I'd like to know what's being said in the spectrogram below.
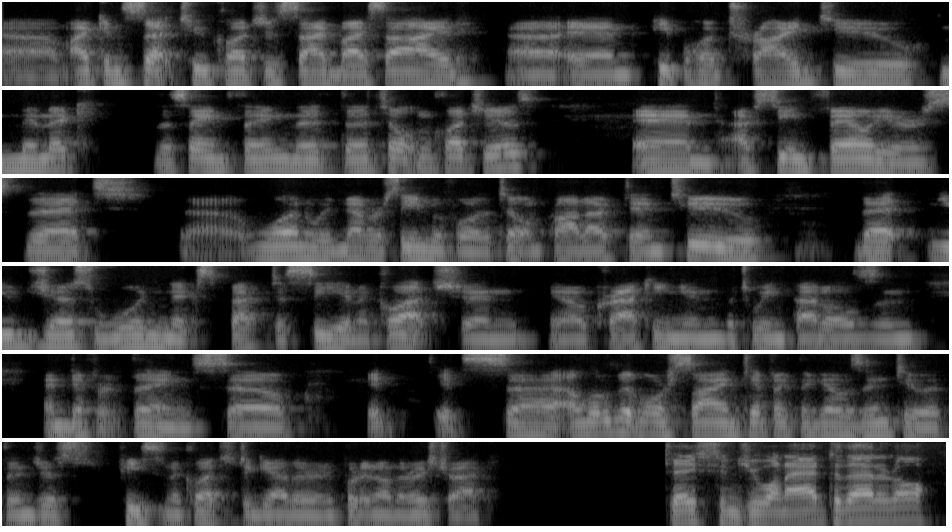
um, I can set two clutches side by side, uh, and people have tried to mimic the same thing that the Tilton clutch is, and I've seen failures that uh, one we've never seen before the Tilton product, and two that you just wouldn't expect to see in a clutch and you know cracking in between pedals and and different things. So it, it's uh, a little bit more scientific that goes into it than just piecing a clutch together and putting it on the racetrack. Jason do you want to add to that at all?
